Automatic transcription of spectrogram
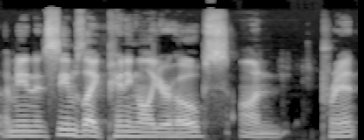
I mean, it seems like pinning all your hopes on print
